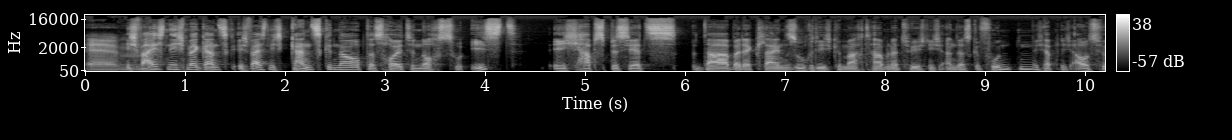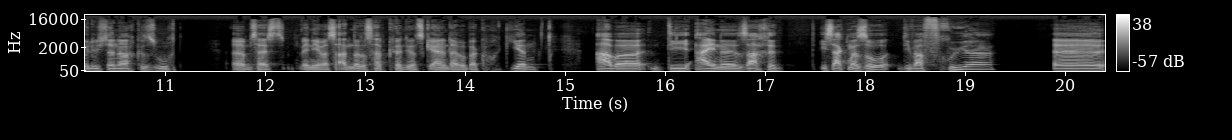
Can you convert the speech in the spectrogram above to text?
Ähm ich weiß nicht mehr ganz, ich weiß nicht ganz genau, ob das heute noch so ist. Ich habe es bis jetzt da bei der kleinen Suche, die ich gemacht habe, natürlich nicht anders gefunden. Ich habe nicht ausführlich danach gesucht. Ähm, das heißt, wenn ihr was anderes habt, könnt ihr uns gerne darüber korrigieren. Aber die eine Sache, ich sag mal so, die war früher äh,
